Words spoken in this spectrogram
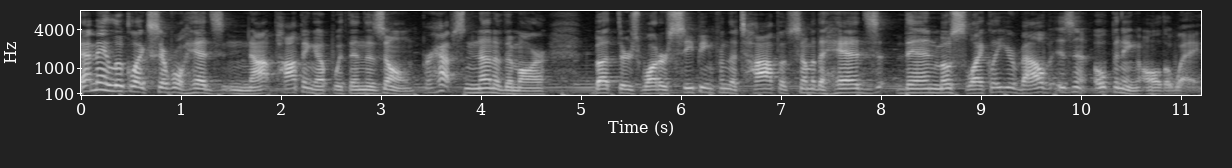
That may look like several heads not popping up within the zone. Perhaps none of them are, but there's water seeping from the top of some of the heads, then most likely your valve isn't opening all the way.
